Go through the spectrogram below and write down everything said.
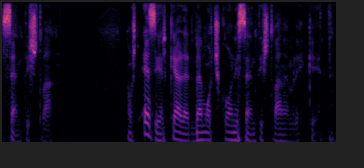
Szent István. Most ezért kellett bemocskolni Szent István emlékét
